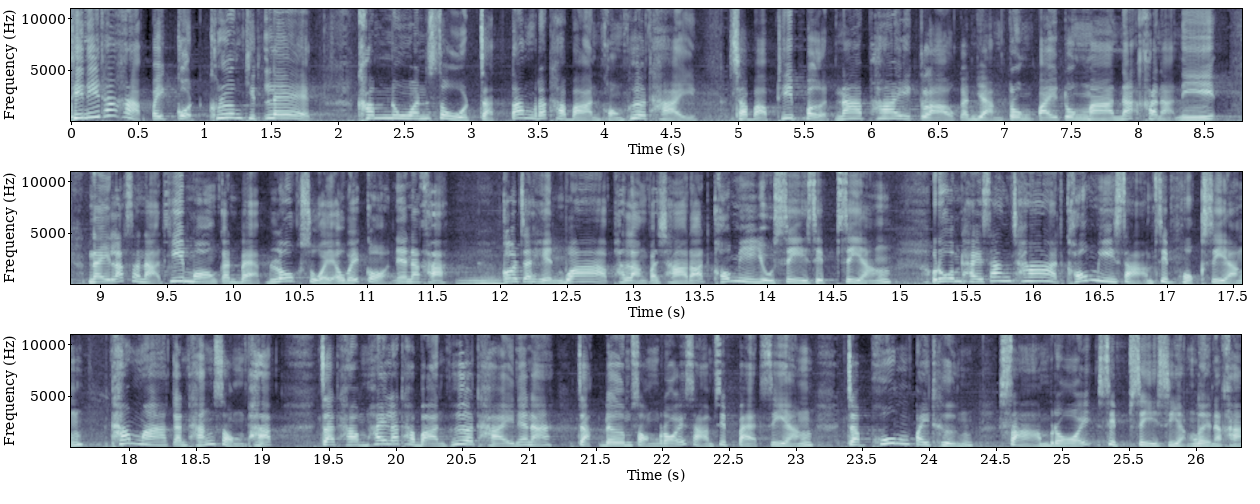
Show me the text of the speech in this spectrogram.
ทีนี้ถ้าหากไปกดเครื่องคิดเลขคำนวณสูตรจัดตั้งรัฐบาลของเพื่อไทย ฉบับที่เปิดหน้าไพ่กล่าวกันอย่างตรงไปตรงมาณขณะนี้ ในลักษณะที่มองกันแบบโลกสวยเอาไว้ก่อนเนี่ยนะคะ ก็จะเห็นว่าพลังประชารัฐเขามีอยู่ 40 เสียง รวมไทยสร้างชาติเขามี 36 เสียง ถ้ามากันทั้งสองพักจะทำให้รัฐบาลเพื่อไทยเนี่ยนะจากเดิม 238 เสียงจะพุ่งไปถึง 314 เสียงเลยนะคะ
